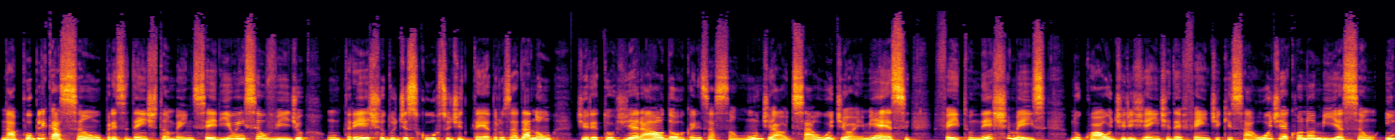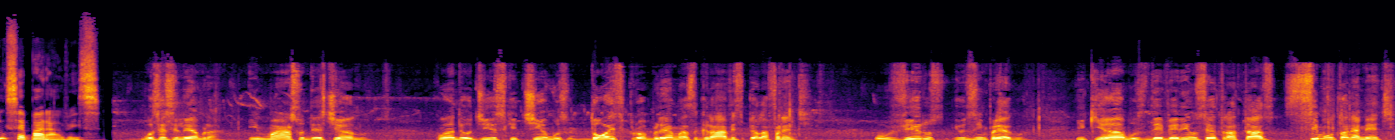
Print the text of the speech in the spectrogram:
Na publicação, o presidente também inseriu em seu vídeo um trecho do discurso de Tedros Adhanom, diretor-geral da Organização Mundial de Saúde, OMS, feito neste mês, no qual o dirigente defende que saúde e economia são inseparáveis. Você se lembra, em março deste ano, quando eu disse que tínhamos dois problemas graves pela frente: o vírus e o desemprego, e que ambos deveriam ser tratados simultaneamente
